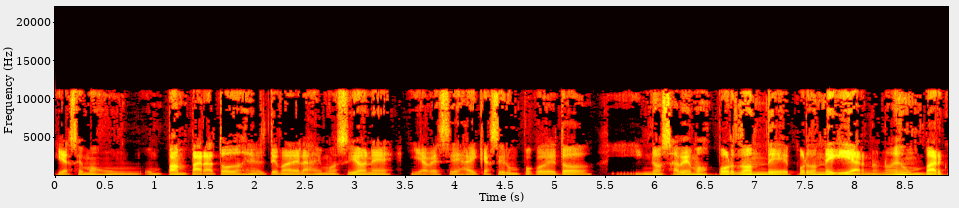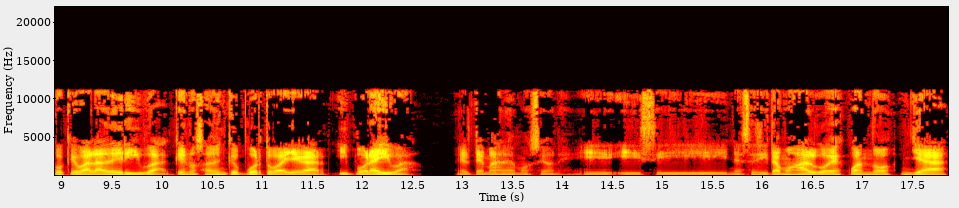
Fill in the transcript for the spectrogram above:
y hacemos un, pan para todos en el tema de las emociones y a veces hay que hacer un poco de todo y no sabemos por dónde por dónde guiarnos, ¿no? Es un barco que va a la deriva, que no saben qué puerto va a llegar y por ahí va el tema de las emociones. Y, y si necesitamos algo es cuando ya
